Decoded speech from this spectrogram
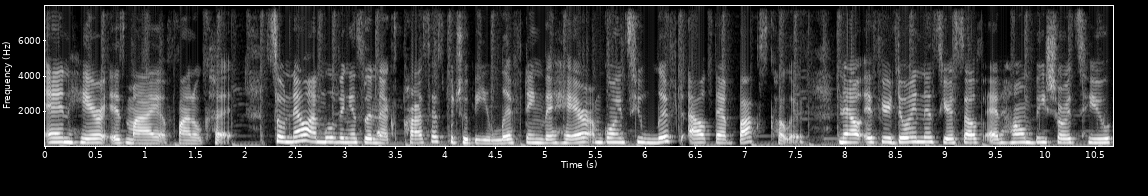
And here is my final cut. So now I'm moving into the next process, which will be lifting the hair. I'm going to lift out that box color. Now, if you're doing this yourself at home, be sure to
